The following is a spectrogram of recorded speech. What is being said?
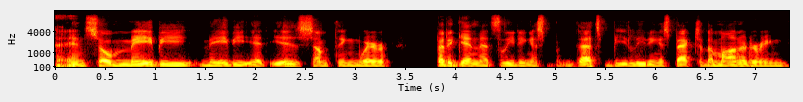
Okay. And so maybe maybe it is something where but again that's leading us that's be leading us back to the monitoring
